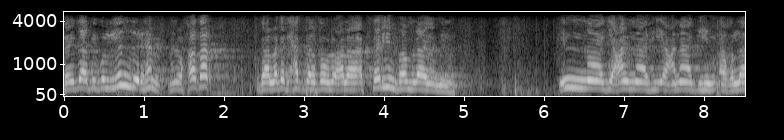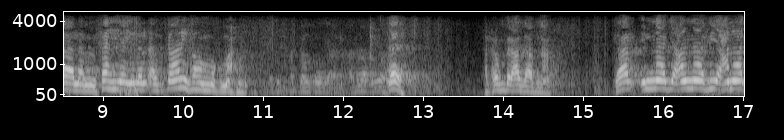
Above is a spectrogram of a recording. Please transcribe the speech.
فإذا بيقول ينذرهم من الخطر فقال لقد حق القول على أكثرهم فهم لا يؤمنون. إنا جعلنا في أعناقهم أغلالا فهي إلى الأذقان فهم مقمحون. إيه؟ الحكم بالعذاب نعم. قال إنا جعلنا في عناق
